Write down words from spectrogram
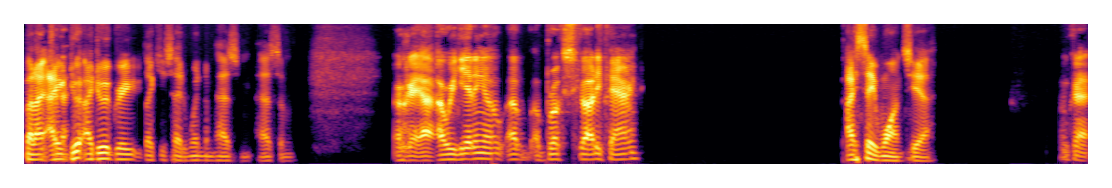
But I, I do I do agree, like you said, Wyndham has has some. Okay, are we getting a, a, a Brooks Scotty pairing? I say once, yeah. Okay.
